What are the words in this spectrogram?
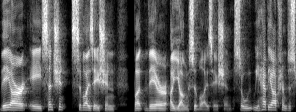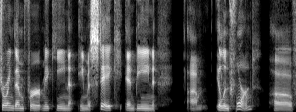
They are a sentient civilization, but they're a young civilization. So we have the option of destroying them for making a mistake and being um, ill-informed of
